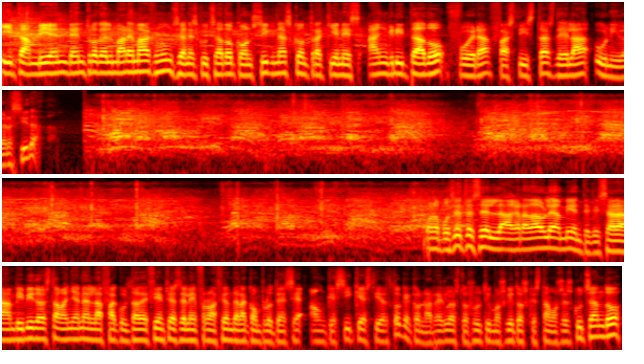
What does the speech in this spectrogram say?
Y también dentro del Mare Magnum se han escuchado consignas contra quienes han gritado fuera fascistas de la universidad. Bueno, pues este es el agradable ambiente que se ha vivido esta mañana en la Facultad de Ciencias de la Información de la Complutense, aunque sí que es cierto que con arreglo a estos últimos gritos que estamos escuchando,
